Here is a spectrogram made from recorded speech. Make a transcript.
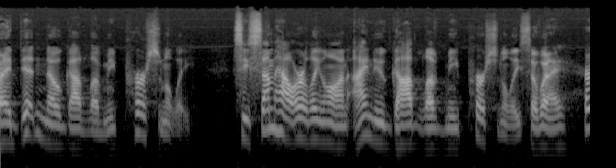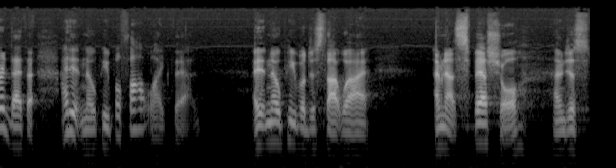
but I didn't know God loved me personally. See, somehow early on, I knew God loved me personally. So when I heard that, I didn't know people thought like that. I didn't know people just thought, well, I, I'm not special. I'm just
